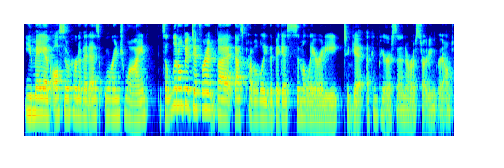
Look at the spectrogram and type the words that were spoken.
You may have also heard of it as orange wine. It's a little bit different, but that's probably the biggest similarity to get a comparison or a starting ground.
